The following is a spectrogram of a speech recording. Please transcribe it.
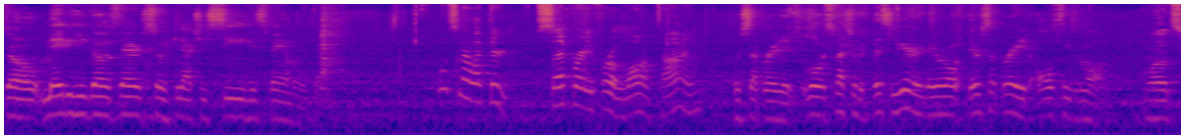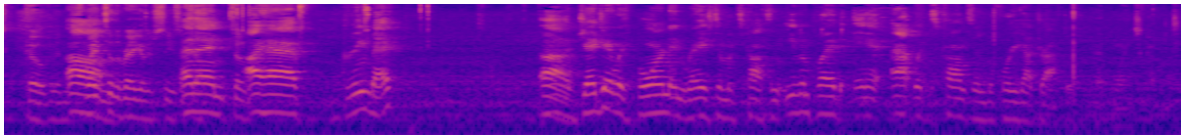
So maybe he goes there so he can actually see his family again. Well, it's not like they're separated for a long time. They're separated. Well, especially with this year, they were they're separated all season long. Well, it's COVID. Um, Wait till the regular season. And then Till- I have Green Bay. Uh, Hmm. JJ was born and raised in Wisconsin. Even played at Wisconsin before he got drafted. At Wisconsin.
